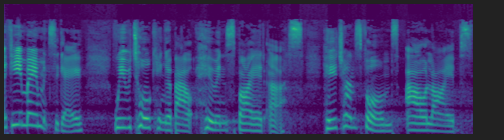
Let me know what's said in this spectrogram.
a few moments ago, we were talking about who inspired us, who transforms our lives.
